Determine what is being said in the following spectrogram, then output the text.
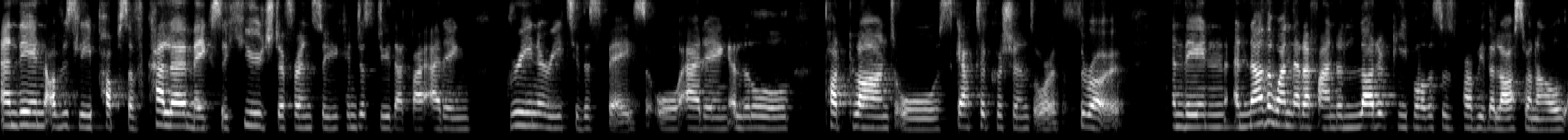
And then obviously pops of color makes a huge difference. So you can just do that by adding greenery to the space or adding a little pot plant or scatter cushions or a throw. And then another one that I find a lot of people, this is probably the last one I'll,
